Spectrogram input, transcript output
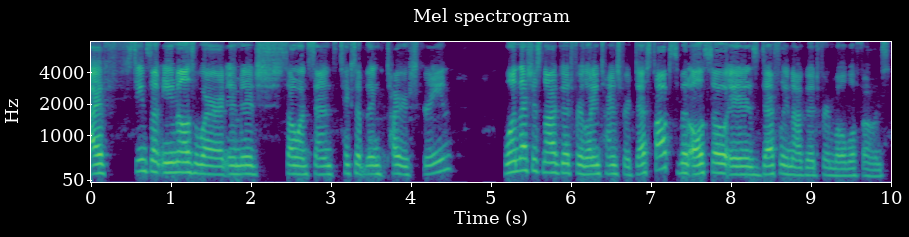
i've seen some emails where an image someone sends takes up the entire screen. One that's just not good for loading times for desktops but also is definitely not good for mobile phones.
